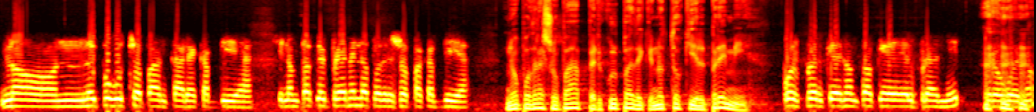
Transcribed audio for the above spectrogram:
No, no he pogut sopar encara cap dia. Si no em toca el premi no podré sopar cap dia. No podràs sopar per culpa de que no toqui el premi. Pues perquè no em toca el premi, però bueno.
